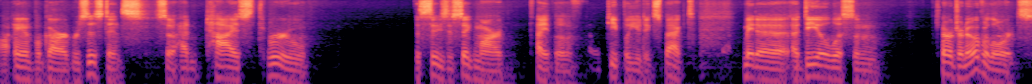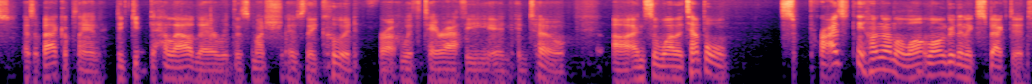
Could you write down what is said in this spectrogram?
uh, Anvilgard Resistance, so had ties through the cities of Sigmar type of people you'd expect, made a, a deal with some Kharadron overlords as a backup plan to get the hell out of there with as much as they could for, with Terathi in, in tow. Uh, and so while the temple surprisingly hung on a lot longer than expected,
